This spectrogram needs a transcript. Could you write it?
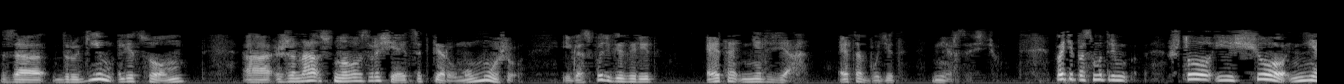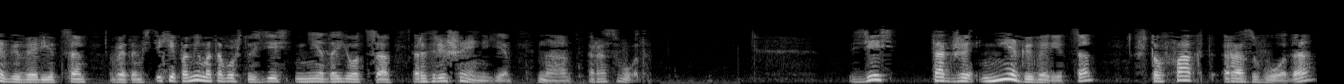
за другим лицом, а, жена снова возвращается к первому мужу. И Господь говорит, это нельзя, это будет мерзостью. Давайте посмотрим, что еще не говорится в этом стихе, помимо того, что здесь не дается разрешение на развод. Здесь также не говорится, что факт развода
